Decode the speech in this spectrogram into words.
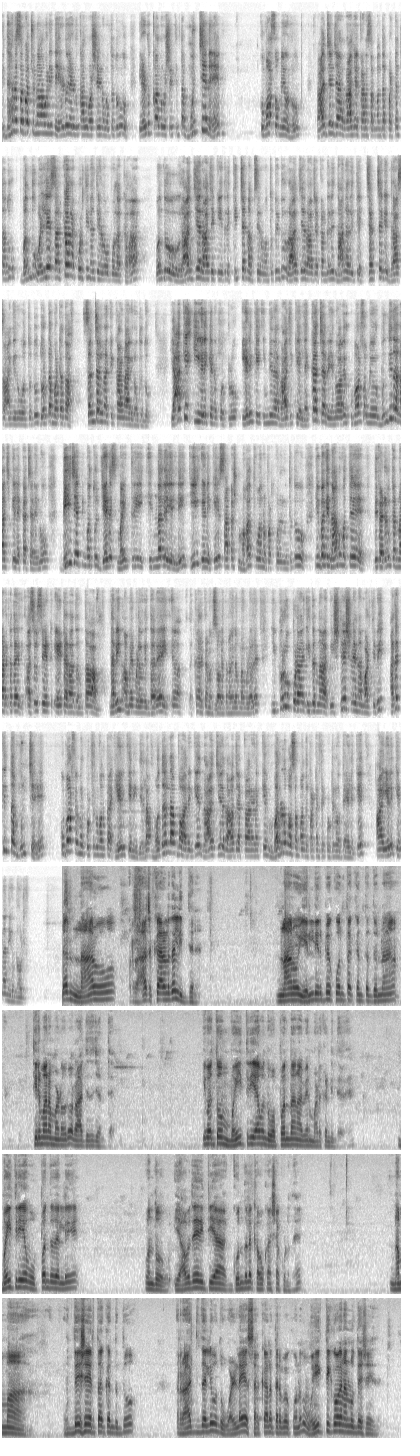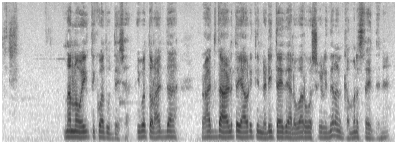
ವಿಧಾನಸಭಾ ಚುನಾವಣೆಯಿಂದ ಎರಡು ಎರಡು ಕಾಲು ವರ್ಷ ಇರುವಂತದ್ದು ಎರಡು ಕಾಲು ವರ್ಷಕ್ಕಿಂತ ಮುಂಚೆನೆ ಕುಮಾರಸ್ವಾಮಿ ಅವರು ರಾಜ್ಯ ರಾಜಕಾರಣ ಸಂಬಂಧಪಟ್ಟಂತ ಅದು ಬಂದು ಒಳ್ಳೆ ಸರ್ಕಾರ ಕೊಡ್ತೀನಿ ಅಂತ ಹೇಳುವ ಮೂಲಕ ಒಂದು ರಾಜ್ಯ ರಾಜಕೀಯದಲ್ಲಿ ಕಿಚ್ಚನ್ ಹಬ್ಸಿರುವಂತದ್ದು. ಇದು ರಾಜ್ಯ ರಾಜಕಾರಣದಲ್ಲಿ ನಾನಾ ರೀತಿಯ ಚರ್ಚೆಗೆ ಗ್ರಾಸ ಆಗಿರುವಂತದ್ದು, ದೊಡ್ಡ ಮಟ್ಟದ ಸಂಚಲನಕ್ಕೆ ಕಾರಣ ಆಗಿರುವಂತದ್ದು. ಯಾಕೆ ಈ ಹೇಳಿಕೆಯನ್ನು ಕೊಟ್ಟರು ಹೇಳಿಕೆ ಇಂದಿನ ರಾಜಕೀಯ ಲೆಕ್ಕಾಚಾರ ಏನು? ಹಾಗಾದ್ರೆ ಕುಮಾರಸ್ವಾಮಿ ಅವರು ಮುಂದಿನ ರಾಜಕೀಯ ಲೆಕ್ಕಾಚಾರ ಏನು? ಬಿಜೆಪಿ ಮತ್ತು ಜೆಡಿಎಸ್ ಮೈತ್ರಿ ಹಿನ್ನೆಲೆಯಲ್ಲಿ ಈ ಹೇಳಿಕೆ ಸಾಕಷ್ಟು ಮಹತ್ವವನ್ನು ಪಡ್ಕೊಂಡಿರುವಂತದ್ದು ಈ ಬಗ್ಗೆ ನಾನು ಮತ್ತೆ ದಿ ಫೆಡರಲ್ ಕರ್ನಾಟಕದ ಅಸೋಸಿಯೇಟ್ ಏಟರ್ ಆದಂತ ನವೀನ್ ಅಮ್ಮೆಂಬಳವರಿದ್ದಾರೆ ಕಾರ್ಯಕ್ರಮ ಸ್ವಾಗತ ನವೀನ್ ಅಮ್ಮೆಂಬಳವರೇ ಇಬ್ಬರು ಕೂಡ ಇದನ್ನ ವಿಶ್ಲೇಷಣೆಯನ್ನ ಮಾಡ್ತೀವಿ. ಅದಕ್ಕಿಂತ ಮುಂಚೆ ಕುಮಾರಸ್ವಾಮಿ ಅವರು ಕೊಟ್ಟಿರುವಂತ ಹೇಳಿಕೆ ಏನಿದೆಯಲ್ಲ, ಮೊದಲ ಬಾರಿಗೆ ರಾಜ್ಯ ರಾಜಕಾರಣಕ್ಕೆ ಮರಳುವ ಸಂಬಂಧಪಟ್ಟಂತೆ ಕೊಟ್ಟಿರುವಂತ ಹೇಳಿಕೆ. ಆ ಹೇಳಿಕೆಯನ್ನ ನೀವು ನೋಡಿ. ನಾನು ರಾಜಕಾರಣದಲ್ಲಿ ಇದ್ದೇನೆ ನಾನು ಎಲ್ಲಿರಬೇಕು ಅಂತಕ್ಕಂಥದ್ದನ್ನ ತೀರ್ಮಾನ ಮಾಡೋರು ರಾಜ್ಯದ ಜನತೆ. ಇವತ್ತು ಮೈತ್ರಿಯ ಒಂದು ಒಪ್ಪಂದ ನಾವೇನು ಮಾಡ್ಕೊಂಡಿದ್ದೇವೆ? ಮೈತ್ರಿಯ ಒಪ್ಪಂದದಲ್ಲಿ ಒಂದು ಯಾವುದೇ ರೀತಿಯ ಗೊಂದಲಕ್ಕೆ ಅವಕಾಶ ಕೊಡದೆ ನಮ್ಮ ಉದ್ದೇಶ ಇರ್ತಕ್ಕಂಥದ್ದು ರಾಜ್ಯದಲ್ಲಿ ಒಂದು ಒಳ್ಳೆಯ ಸರ್ಕಾರ ತರಬೇಕು ಅನ್ನೋದು ವೈಯಕ್ತಿಕವಾಗಿ ನನ್ನ ಉದ್ದೇಶ ಇದೆ. ನನ್ನ ವೈಯಕ್ತಿಕವಾದ ಉದ್ದೇಶ. ಇವತ್ತು ರಾಜ್ಯದ ರಾಜ್ಯದ ಆಡಳಿತ ಯಾವ ರೀತಿ ನಡೀತಾ ಇದೆ ಹಲವಾರು ವರ್ಷಗಳಿಂದ ನಾನು ಗಮನಿಸ್ತಾ ಇದ್ದೇನೆ.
